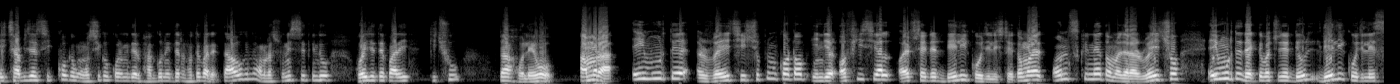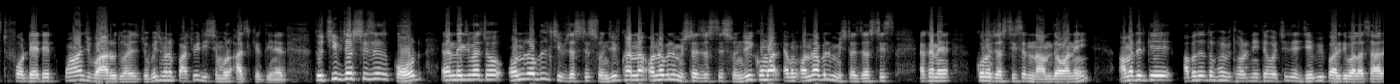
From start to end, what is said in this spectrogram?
এই ছাব্বিশের শিক্ষক এবং অশিক্ষক কর্মীদের ভাগ্য নির্ধারণ হতে পারে, তাও কিন্তু আমরা সুনিশ্চিত কিন্তু হয়ে যেতে পারি, কিছুটা হলেও। আমরা এই মুহূর্তে রয়েছি সুপ্রিম কোর্ট অফ ইন্ডিয়ার অফিসিয়াল ওয়েবসাইটের ডেলি কোজ লিস্টে তোমরা অন স্ক্রিনে তোমরা যারা রয়েছো, এই মুহূর্তে দেখতে পাচ্ছ যে ডেলি কোজ লিস্ট ফর ডেটেড পাঁচ বারো দু হাজার চব্বিশ মানে পাঁচই ডিসেম্বর আজকের দিনের। তো চিফ জাস্টিসের কোড এখানে দেখতে পাচ্ছ honourable chief justice Sanjiv Khanna honourable mister justice Sanjay Kumar এবং অনারেবল মিস্টার জাস্টিস এখানে কোনো জাস্টিসের নাম দেওয়া নেই। আমাদেরকে আপাততভাবে ধরে নিতে হচ্ছে যে জেবি পারদিওয়ালা স্যার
